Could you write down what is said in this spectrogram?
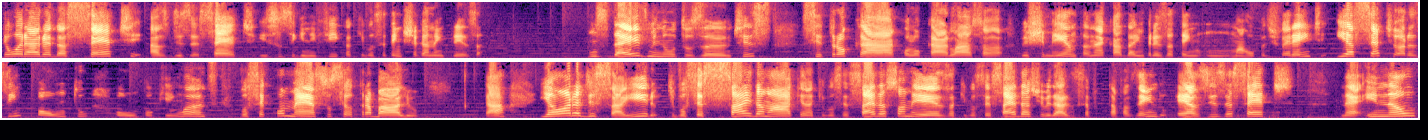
Teu horário é das 7 às 17, isso significa que você tem que chegar na empresa uns 10 minutos antes, se trocar, colocar lá a sua vestimenta, né? Cada empresa tem uma roupa diferente, e às 7 horas em ponto, ou um pouquinho antes, você começa o seu trabalho tá? E a hora de sair, que você sai da máquina, que você sai da sua mesa, que você sai da atividade que você está fazendo, é às 17, né? E não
